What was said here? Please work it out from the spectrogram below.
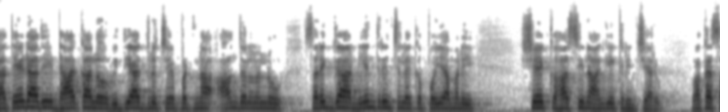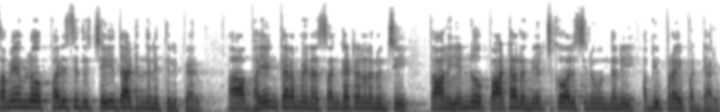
గతేడాది ఢాకాలో విద్యార్థులు చేపట్టిన ఆందోళనలను సరిగ్గా నియంత్రించలేకపోయామని షేక్ హసీనా అంగీకరించారు. ఒక సమయంలో పరిస్థితి చేయి దాటిందని తెలిపారు. ఆ భయంకరమైన సంఘటనల నుంచి తాను ఎన్నో పాఠాలు నేర్చుకోవాల్సి ఉందని అభిప్రాయపడ్డారు.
